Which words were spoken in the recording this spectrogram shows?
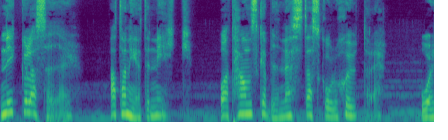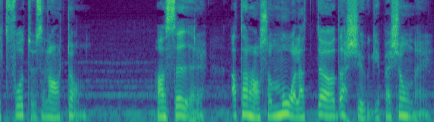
Nicholas säger att han heter Nick och att han ska bli nästa skolskjutare år 2018. Han säger att han har som mål att döda 20 personer.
